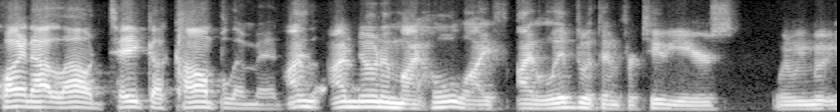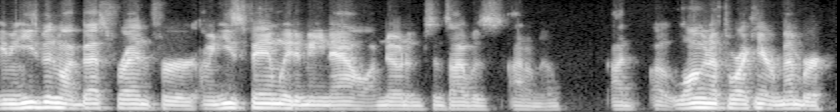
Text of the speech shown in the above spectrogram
crying out loud, take a compliment. I've I've known him my whole life. I lived with him for two years when we moved. I mean, he's been my best friend for. I mean, he's family to me now. I've known him since I was I don't know, I, uh, long enough to where I can't remember.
